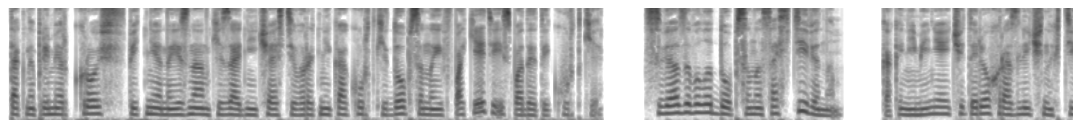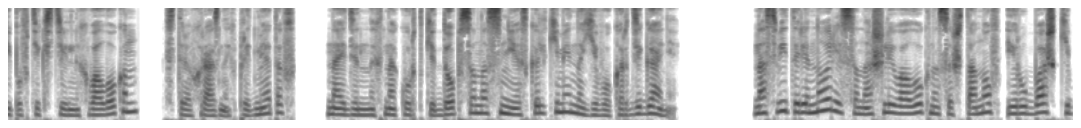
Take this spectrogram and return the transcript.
Так, например, кровь в пятне на изнанке задней части воротника куртки Добсона и в пакете из-под этой куртки связывала Добсона со Стивеном, как и не менее четырех различных типов текстильных волокон, с трех разных предметов, найденных на куртке Добсона с несколькими на его кардигане. На свитере Норриса нашли волокна со штанов и рубашки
